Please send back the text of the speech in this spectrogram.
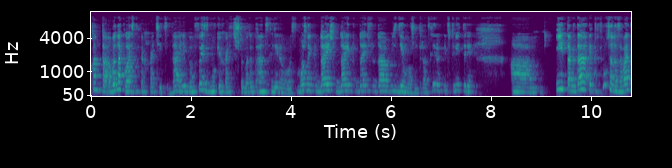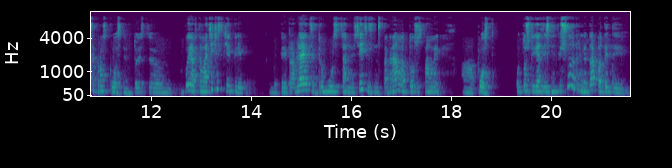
контакт, в Одноклассниках хотите, да, либо в Фейсбуке хотите, чтобы это транслировалось. Можно и туда, и сюда, и туда, и сюда, везде можно транслировать, и в Твиттере. И тогда эта функция называется кросспостинг, то есть э, вы автоматически переправляете в другую социальную сеть из Инстаграма тот же самый а, пост. Вот то, что я здесь напишу, например, да, под этой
